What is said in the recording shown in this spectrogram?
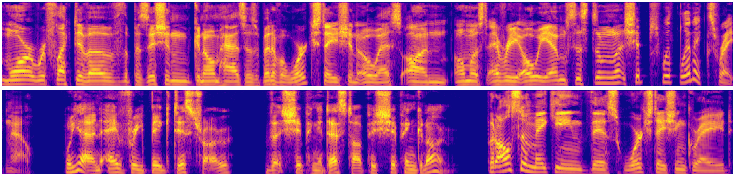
more reflective of the position GNOME has as a bit of a workstation OS on almost every OEM system that ships with Linux right now. Well, yeah, and every big distro that's shipping a desktop is shipping GNOME. But also making this workstation grade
